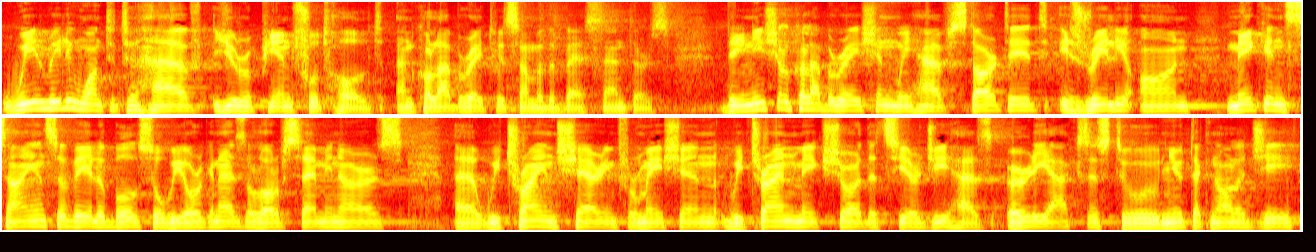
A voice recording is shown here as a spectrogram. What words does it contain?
we really wanted to have European foothold and collaborate with some of the best centers. The initial collaboration we have started is really on making science available. So we organize a lot of seminars. Uh, we try and share information. We try and make sure that CRG has early access to new technology.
